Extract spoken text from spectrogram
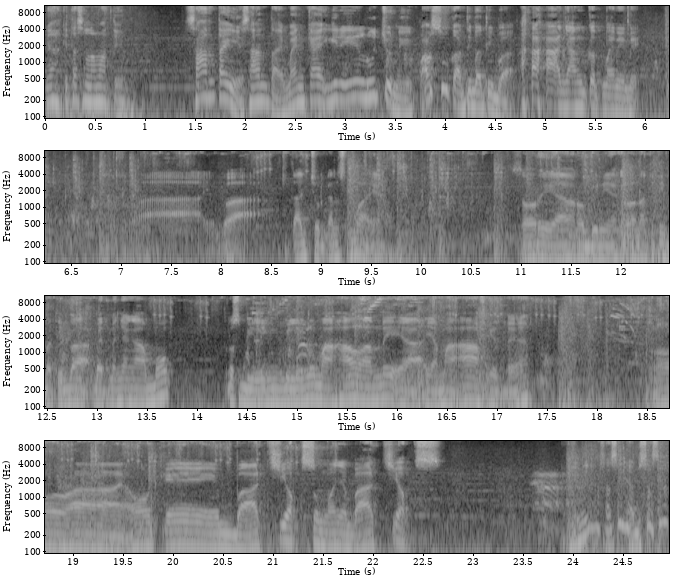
Ya, kita selamatin. Santai, santai. Main kayak gini ini lucu nih. Palsu kan tiba-tiba. Nyangkut main ini. Wah, ya. Kita hancurkan semua ya. Sorry ya Robin ya kalau nanti tiba-tiba Batman-nya ngamuk terus billing billing lu mahal nanti ya ya maaf gitu ya. Alright, oke, baciok semuanya baciok. Ini masa sih nggak bisa sih?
